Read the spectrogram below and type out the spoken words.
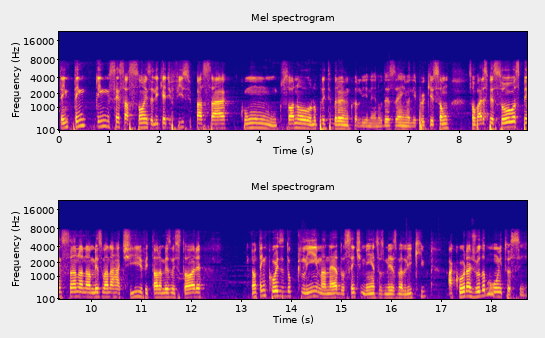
tem, tem, tem sensações ali que é difícil passar com só no, no, preto e branco ali, né, no desenho ali, porque são, são várias pessoas pensando na mesma narrativa e tal, na mesma história. Então tem coisas do clima, né, dos sentimentos mesmo ali que a cor ajuda muito, assim,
